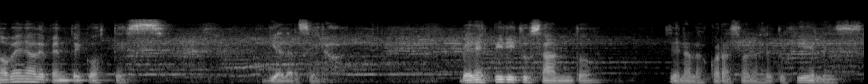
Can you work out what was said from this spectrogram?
Novena de Pentecostés, día tercero. Ven Espíritu Santo, llena los corazones de tus fieles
